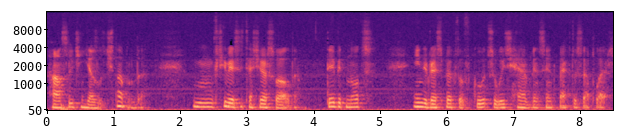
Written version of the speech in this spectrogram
Hansı için yazılı kitabında? Hmm, fikir versiniz təkrar sualdır. Debit notes in respect of goods which have been sent back to suppliers.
